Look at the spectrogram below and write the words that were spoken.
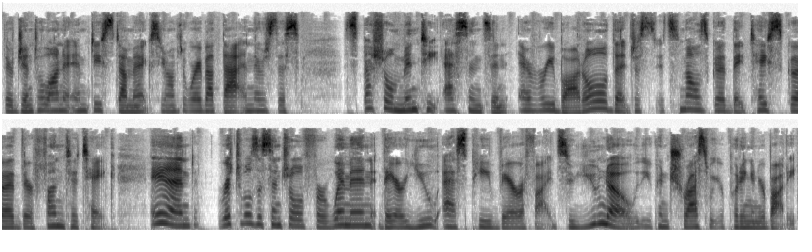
They're gentle on an empty stomach, so you don't have to worry about that and there's this special minty essence in every bottle that just it smells good they taste good they're fun to take. And rituals essential for women they are usp verified. So you know that you can trust what you're putting in your body.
